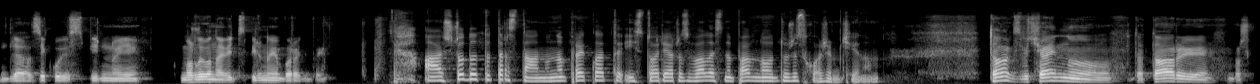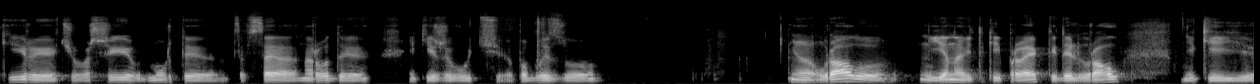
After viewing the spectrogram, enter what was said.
для з якоїсь спільної, можливо, навіть спільної боротьби. А щодо Татарстану, наприклад, історія розвивалась, напевно, дуже схожим чином. Так, звичайно, татари, башкіри, чуваші, удмурти це все народи, які живуть поблизу е, Уралу. Є навіть такий проект Ідель Урал, який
